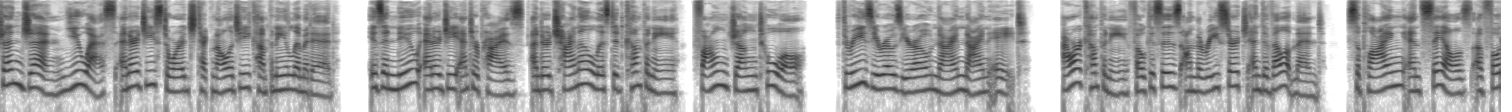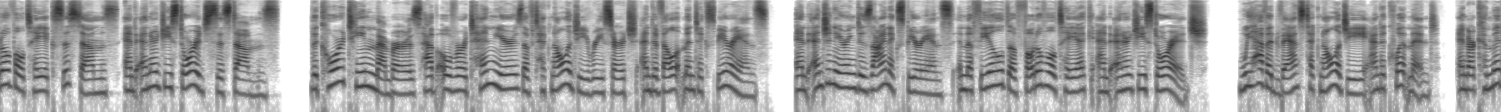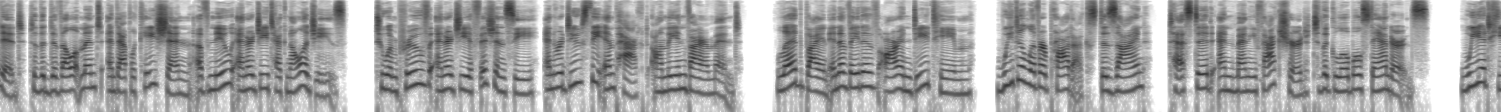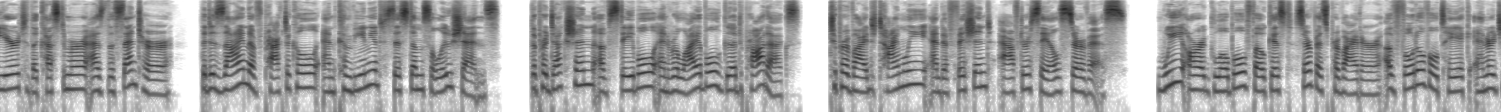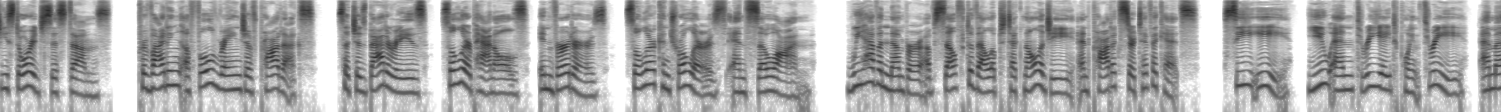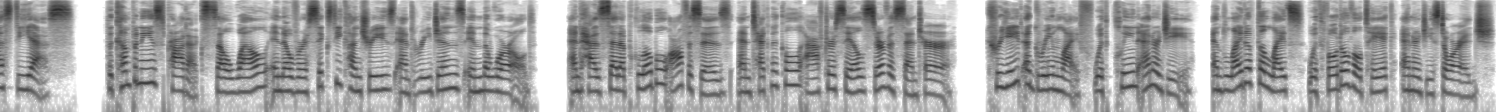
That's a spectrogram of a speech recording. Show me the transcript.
Shenzhen Youess Energy Storage Technology Company Limited is a new energy enterprise under China listed company Fangzheng Tool 300998. Our company focuses on the research and development, supplying and sales of photovoltaic systems and energy storage systems. The core team members have over 10 years of technology research and development experience and engineering design experience in the field of photovoltaic and energy storage. We have advanced technology and equipment and are committed to the development and application of new energy technologies to improve energy efficiency and reduce the impact on the environment. Led by an innovative R&D team, we deliver products designed, tested, and manufactured to the global standards. We adhere to the customer as the center the design of practical and convenient system solutions, the production of stable and reliable good products to provide timely and efficient after sales service. We are a global focused service provider of photovoltaic energy storage systems, providing a full range of products such as batteries, solar panels, inverters, solar controllers, and so on. We have a number of self developed technology and product certificates CE, UN 38.3, MSDS. The company's products sell well in over 60 countries and regions in the world and has set up global offices and technical after sales service center. Create a green life with clean energy and light up the lights with photovoltaic energy storage.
